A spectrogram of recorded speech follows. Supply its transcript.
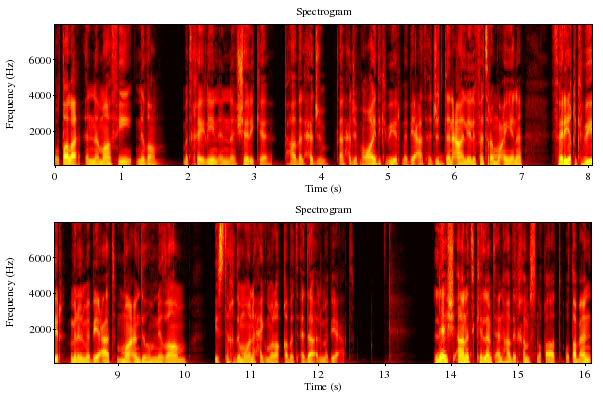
وطلع إنه ما في نظام. متخيلين إن شركة بهذا الحجم كان حجمها وايد كبير مبيعاتها جدا عالية لفترة معينة فريق كبير من المبيعات ما عندهم نظام يستخدمونه حق مراقبة أداء المبيعات. ليش أنا تكلمت عن هذه الخمس نقاط؟ وطبعا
